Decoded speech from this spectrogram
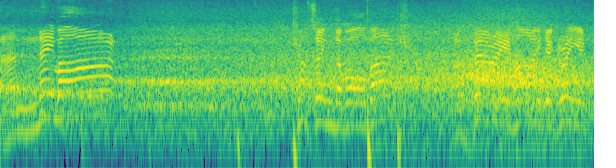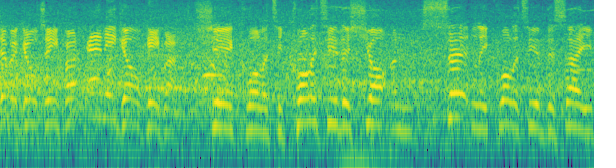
And Neymar cutting the ball back. A very high degree of difficulty for any goalkeeper. Sheer quality. Quality of the shot and certainly quality of the save.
